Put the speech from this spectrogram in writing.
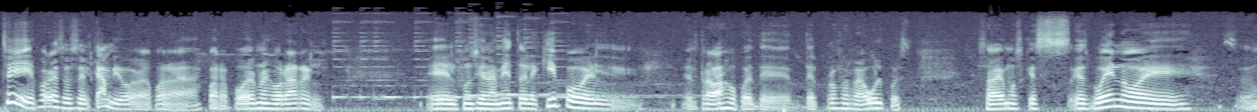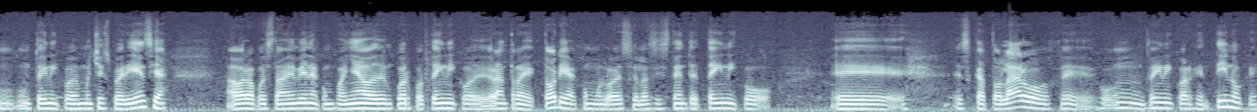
Sí, por eso es el cambio, para, poder mejorar el, el, funcionamiento del equipo, el, el trabajo pues del profe Raúl pues sabemos que es, es bueno. Eh, un, técnico de mucha experiencia. Ahora pues también viene acompañado de un cuerpo técnico de gran trayectoria, como lo es el asistente técnico eh, Escatolaro, un técnico argentino que,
